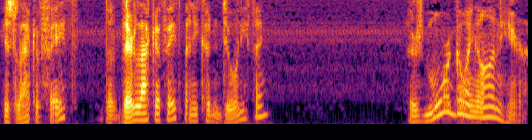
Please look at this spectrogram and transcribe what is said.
His lack of faith, their lack of faith meant he couldn't do anything. There's more going on here.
